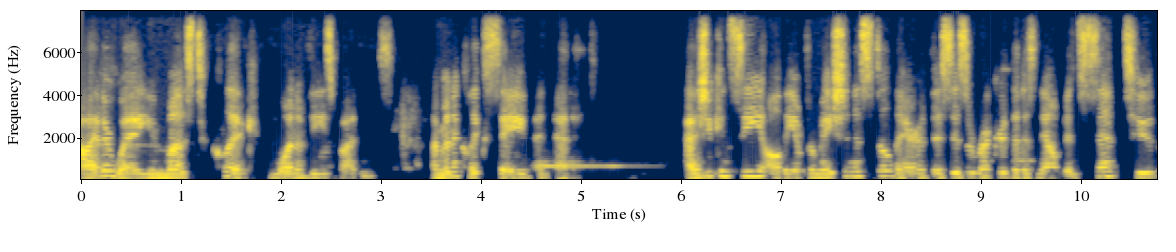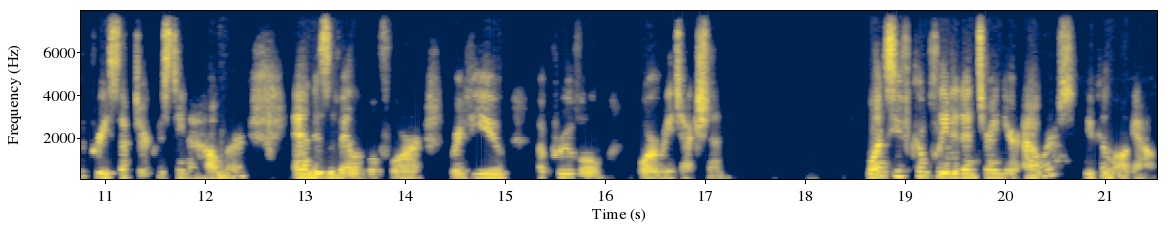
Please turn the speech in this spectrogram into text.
Either way you must click one of these buttons. I'm going to click save and edit. As you can see, all the information is still there. This is a record that has now been sent to the preceptor, Christina Hallberg, and is available for review, approval, or rejection. Once you've completed entering your hours, you can log out.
